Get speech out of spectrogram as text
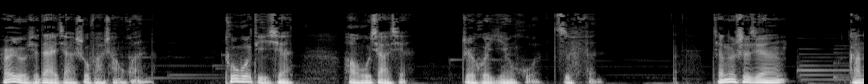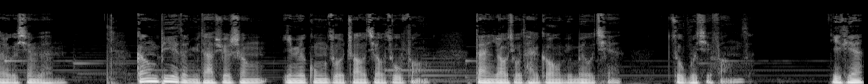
而有些代价是无法偿还的。突破底线，毫无下限，只会引火自焚。前段时间看到一个新闻。刚毕业的女大学生因为工作着急要租房，但要求太高又没有钱，租不起房子。一天，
